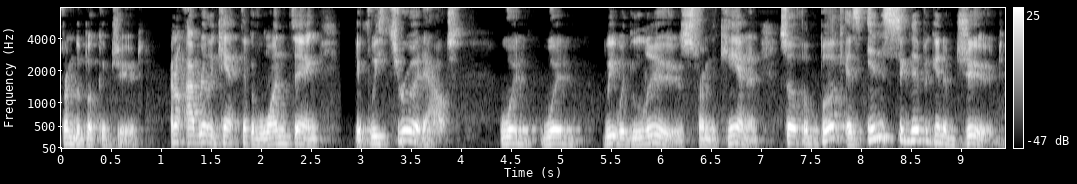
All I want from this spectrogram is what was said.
from the book of Jude. I. I really can't think of one thing. If we threw it out, would would we would lose from the canon? So if a book as insignificant of Jude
